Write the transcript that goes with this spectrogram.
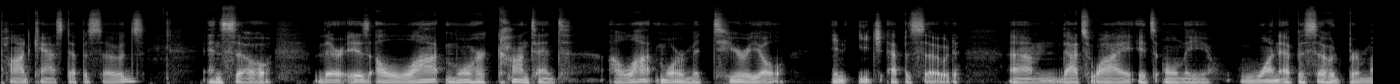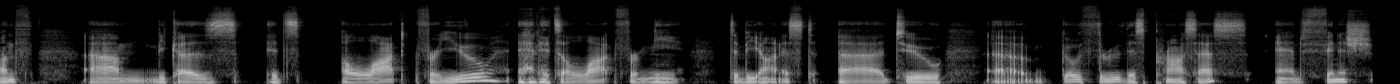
podcast episodes. And so there is a lot more content, a lot more material in each episode. Um, that's why it's only one episode per month um, because it's a lot for you and it's a lot for me, to be honest, uh, to uh, go through this process and finish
